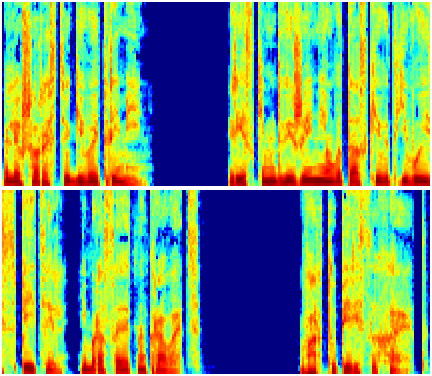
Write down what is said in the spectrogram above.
Лёша расстёгивает ремень. Резким движением вытаскивает его из петель и бросает на кровать. Во рту пересыхает.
